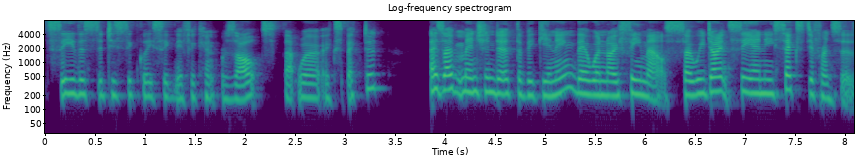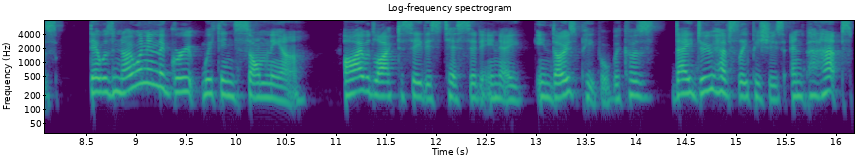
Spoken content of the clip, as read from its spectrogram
see the statistically significant results that were expected. As I mentioned at the beginning, there were no females, so we don't see any sex differences. There was no one in the group with insomnia. I would like to see this tested in a in those people because they do have sleep issues and perhaps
